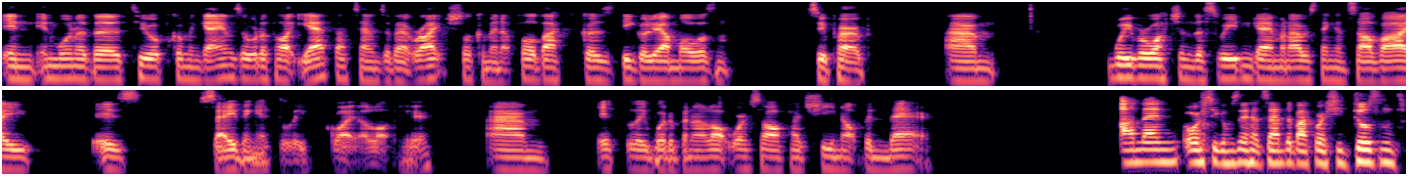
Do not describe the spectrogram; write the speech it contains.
in, in one of the two upcoming games, I would have thought, yeah, that sounds about right. She'll come in at fullback because Di Guglielmo wasn't superb. Um, we were watching the Sweden game, and I was thinking Salvai is saving Italy quite a lot here. Um, Italy would have been a lot worse off had she not been there. And then Orsi comes in at centre back where she doesn't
